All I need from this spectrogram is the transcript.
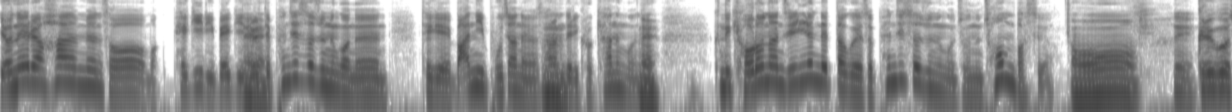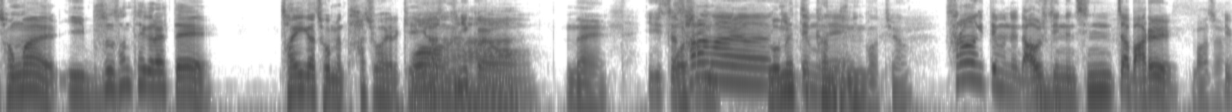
연애를 하면서 막 100일, 200일 이럴 네네. 때 편지 써주는 거는 되게 많이 보잖아요. 사람들이 그렇게 하는 거는. 네. 근데 결혼한 지 1년 됐다고 해서 편지 써주는 건 저는 처음 봤어요. 오. 네. 그리고 정말 이 무슨 선택을 할 때 자기가 좋으면 다 좋아 이렇게 얘기를 와, 하잖아요. 그니까요. 네. 이게 진짜 멋있는 사랑하기 로맨틱한 때문에 분인 것 같아요. 사랑하기 때문에 나올 수 음. 있는 진짜 말을 맞아. 이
